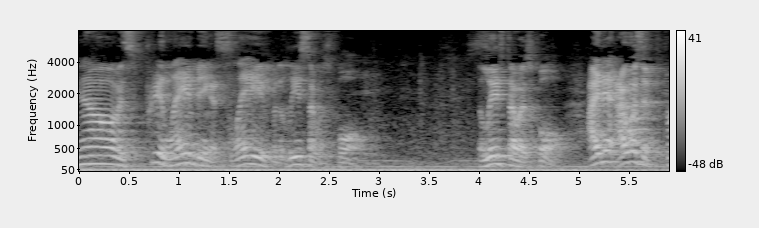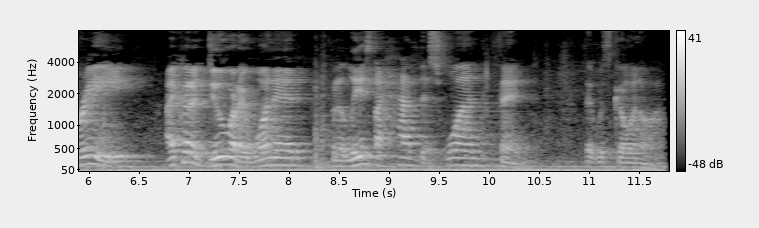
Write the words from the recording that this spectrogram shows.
you know, it was pretty lame being a slave, but at least I was full. At least I was full. I didn't I wasn't free. I couldn't do what I wanted, but at least I had this one thing that was going on.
